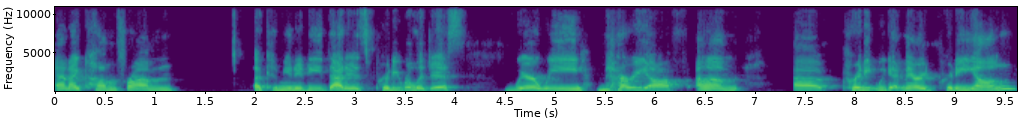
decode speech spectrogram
And I come from a community that is pretty religious, where we marry off um, uh, pretty, we get married pretty young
